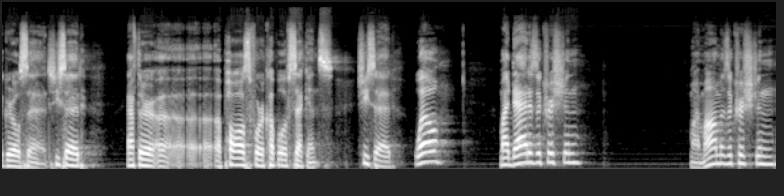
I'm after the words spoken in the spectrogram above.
the girl said. She said, after a, a, a pause for a couple of seconds, she said, Well, my dad is a Christian, my mom is a Christian,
